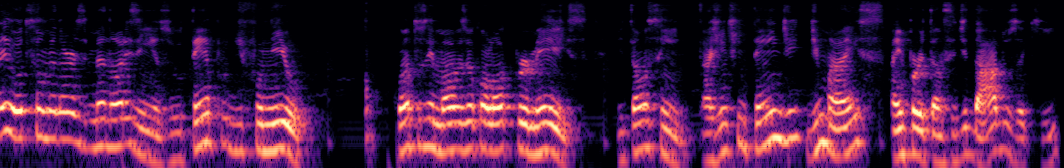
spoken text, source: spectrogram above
Aí outros são menores, menorzinhos. O tempo de funil, quantos imóveis eu coloco por mês, então, assim, a gente entende demais a importância de dados aqui,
